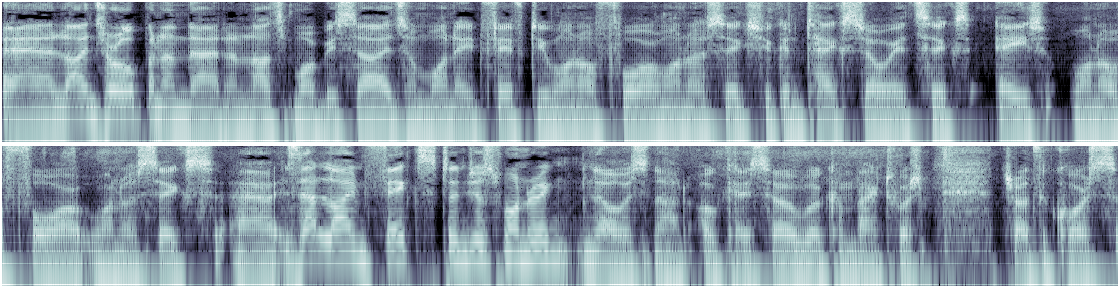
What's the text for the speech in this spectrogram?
Uh, lines are open on that and lots more besides on 1850 104 106. You can text 0868 104 106. Uh, is that line fixed? I'm just wondering. No, it's not. Okay, so we'll come back to it throughout the course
